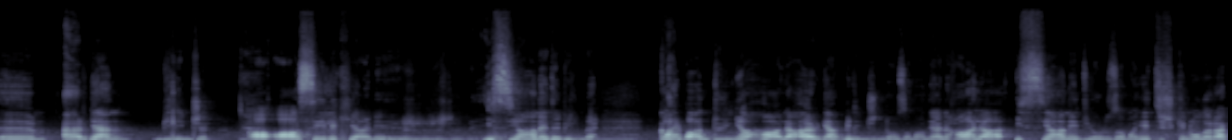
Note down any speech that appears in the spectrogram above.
e, ergen bilinci, a- asilik yani isyan edebilme. Galiba dünya hala ergen bilincinde o zaman. Yani hala isyan ediyoruz ama yetişkin olarak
